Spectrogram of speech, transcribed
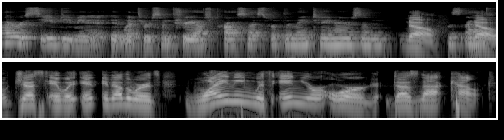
By received, you mean it, it went through some triage process with the maintainers and No, no, just it was. In, in other words, whining within your org does not count.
